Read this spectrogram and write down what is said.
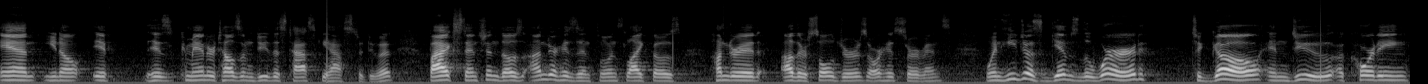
and, you know, if his commander tells him do this task, he has to do it. By extension, those under his influence, like those hundred other soldiers or his servants, when he just gives the word to go and do according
